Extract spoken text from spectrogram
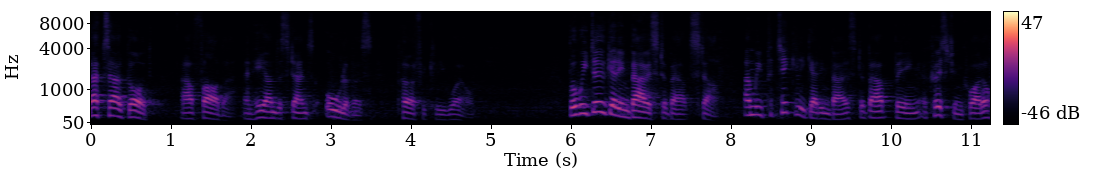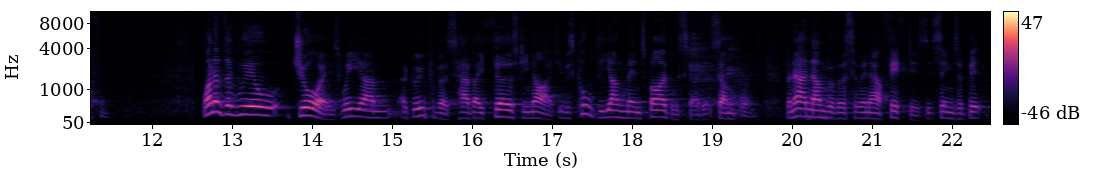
That's our God, our Father, and He understands all of us perfectly well. But we do get embarrassed about stuff, and we particularly get embarrassed about being a Christian quite often. One of the real joys, we, um, a group of us, have a Thursday night. It was called the Young Men's Bible Study at some point. But now a number of us are in our 50s. It seems a bit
